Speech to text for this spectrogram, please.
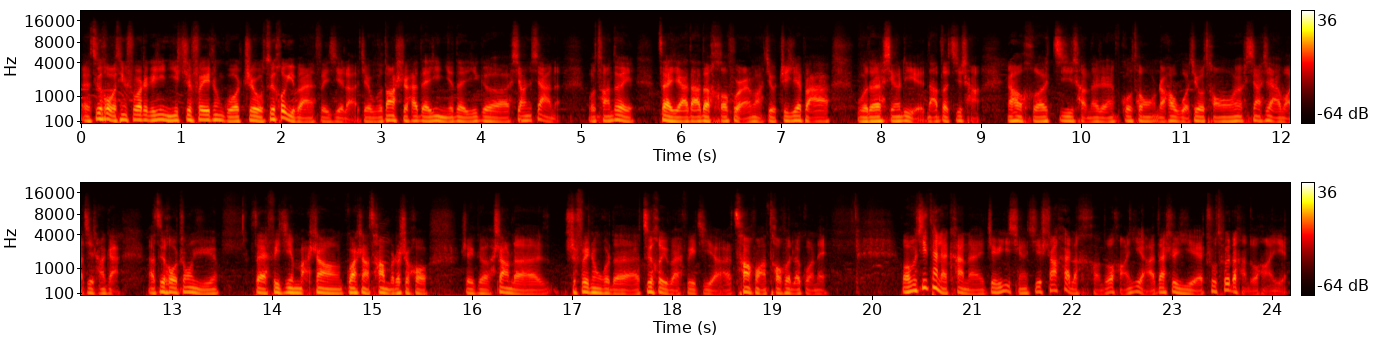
呃，最后我听说这个印尼直飞中国只有最后一班飞机了。就我当时还在印尼的一个乡下呢，我团队在雅达的合伙人嘛，就直接把我的行李拿到机场，然后和机场的人沟通，然后我就从乡下往机场赶啊。最后终于在飞机马上关上舱门的时候，这个上了直飞中国的最后一班飞机啊，仓皇逃回了国内。我们今天来看呢，这个疫情其实伤害了很多行业啊，但是也助推了很多行业。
